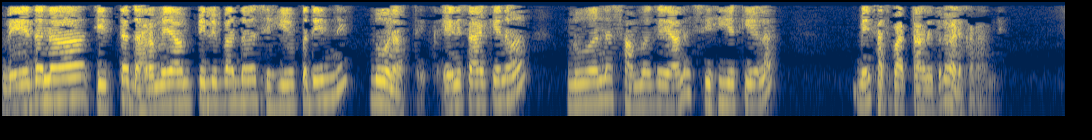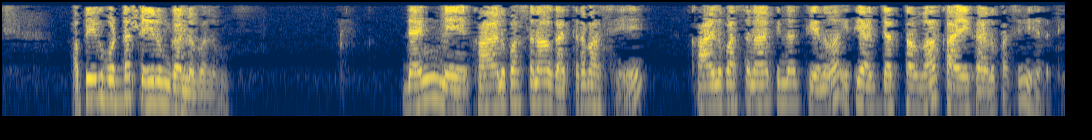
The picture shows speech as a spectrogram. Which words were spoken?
වේදනා චිත්ත ධර්මයන් පිළිබඳව සිහිය උපදින්නේ නුවණත් එක්ක. ඒ නිසා කියනවා නුවණ සමග යන සිහිය කියලා මේ සතිපට්ඨානය තුළ වැඩ කරන්නේ. අපි ඒක පොඩ්ඩක් තේරුම් ගන්න බලමු. දැන් මේ කායනුපස්සනාව ගත්තට පස්සේ කායනුපස්සනාවේ පින්නක් තියෙනවා ඉති අජ්ජත්තම් වා කායේ කායනුපස්සේ විහෙරති.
